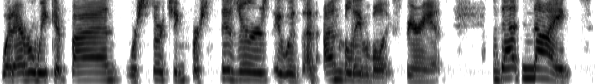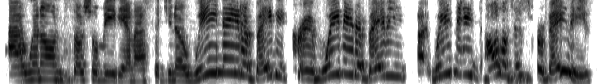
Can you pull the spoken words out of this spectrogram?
whatever we could find. We're searching for scissors. It was an unbelievable experience that night I went on social media and I said, you know, we need a baby crib. We need a baby. We need all of this for babies.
